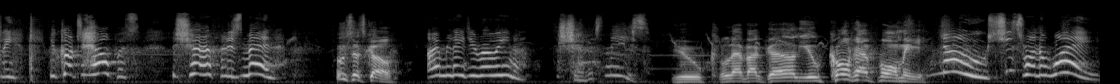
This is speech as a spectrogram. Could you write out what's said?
Locksley, you've got to help us. The sheriff and his men. Who's this girl? I'm Lady Rowena. The sheriff's niece. You clever girl. You caught her for me. No, she's run away.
